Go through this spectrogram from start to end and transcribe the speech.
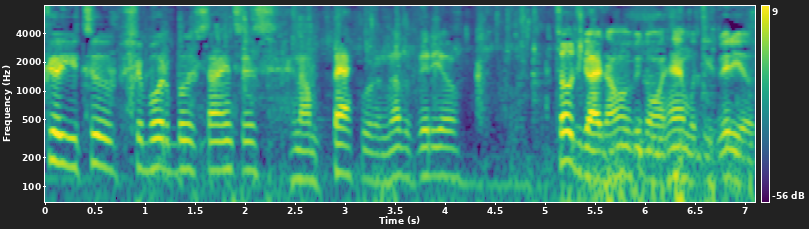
good, YouTube? It's your boy, The Bully Scientist, and I'm back with another video. I told you guys I'm gonna be going ham with these videos.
